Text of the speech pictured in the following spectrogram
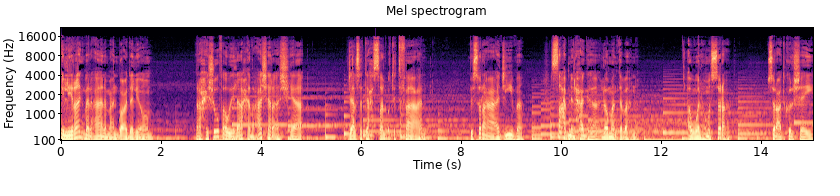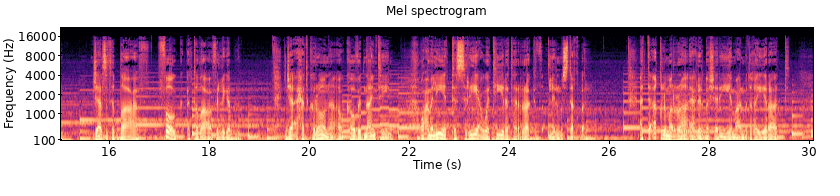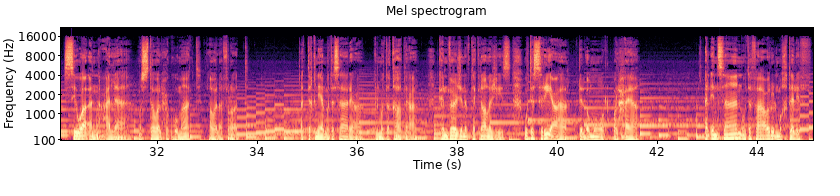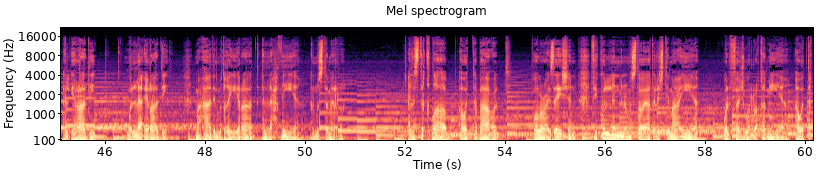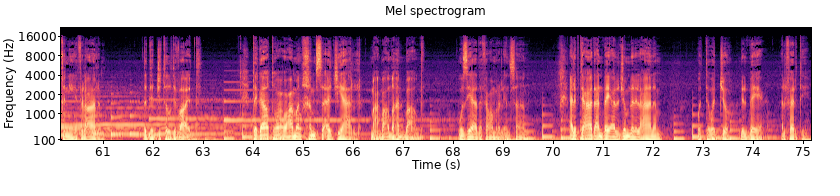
اللي يراقب العالم عن بعد اليوم راح يشوف أو يلاحظ عشر أشياء جالسة تحصل وتتفاعل بسرعة عجيبة صعب نلحقها لو ما انتبهنا. أولهم السرعة سرعة كل شيء جالسة تتضاعف فوق التضاعف اللي قبله. جائحة كورونا أو كوفيد 19 وعملية تسريع وتيرة الركض للمستقبل. التأقلم الرائع للبشرية مع المتغيرات سواء على مستوى الحكومات أو الأفراد. التقنية المتسارعة المتقاطعة conversion of technologies وتسريعها للأمور والحياة. الإنسان وتفاعله المختلف الإرادي واللا إرادي مع هذه المتغيرات اللحظية المستمرة. الاستقطاب أو التباعد polarization في كل من المستويات الاجتماعية والفجوة الرقمية أو التقنية في العالم. The Digital Divide. تقاطع وعمل خمسة أجيال مع بعضها البعض وزيادة في عمر الإنسان. الابتعاد عن بيع الجملة للعالم والتوجه للبيع الفردي.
